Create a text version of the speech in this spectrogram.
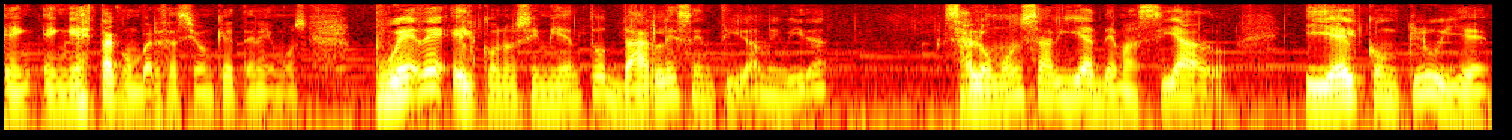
en, en esta conversación que tenemos. ¿Puede el conocimiento darle sentido a mi vida? Salomón sabía demasiado y él concluye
